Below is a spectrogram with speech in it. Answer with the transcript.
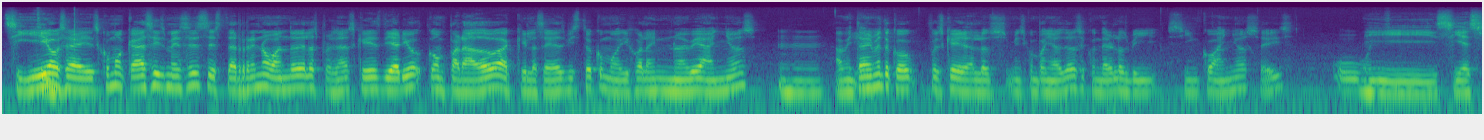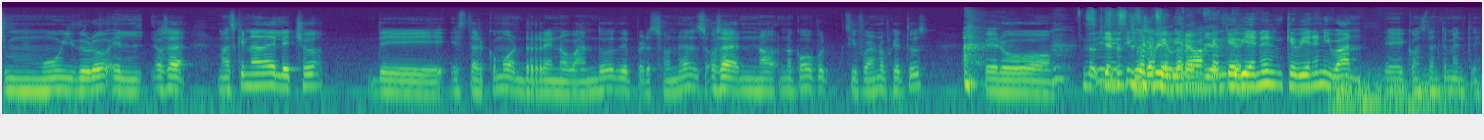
Sí, Sí. o sea, es como cada seis meses estar renovando de las personas que es diario comparado a que las hayas visto, como dijo Alain, nueve años. A mí también me tocó, pues que a los mis compañeros de la secundaria los vi cinco años, seis. Uh. Y sí es muy duro el, o sea, más que nada el hecho de estar como renovando de personas, o sea, no, no como por- si fueran objetos, pero No, Sí, ya sí, no sí, estoy como que vienen, que vienen y van eh, constantemente,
